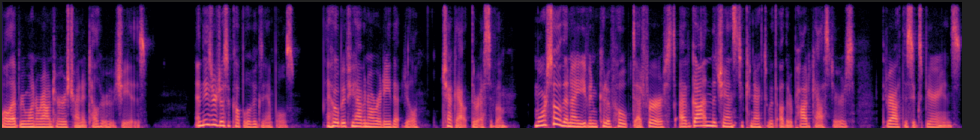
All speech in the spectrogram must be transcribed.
while everyone around her is trying to tell her who she is. And these are just a couple of examples. I hope if you haven't already that you'll check out the rest of them. More so than I even could have hoped at first, I've gotten the chance to connect with other podcasters throughout this experience.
